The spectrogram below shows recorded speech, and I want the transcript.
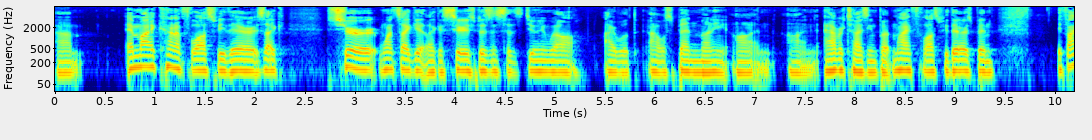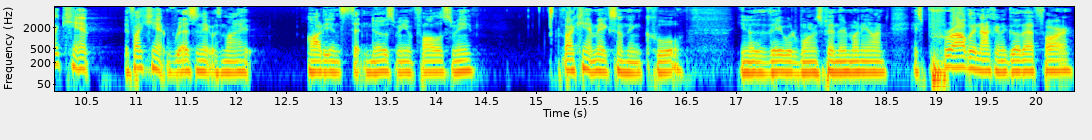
Um, and my kind of philosophy there is like, sure, once I get like a serious business that's doing well, I will I will spend money on on advertising. But my philosophy there has been, if I can't if I can't resonate with my audience that knows me and follows me, if I can't make something cool, you know, that they would want to spend their money on, it's probably not going to go that far.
